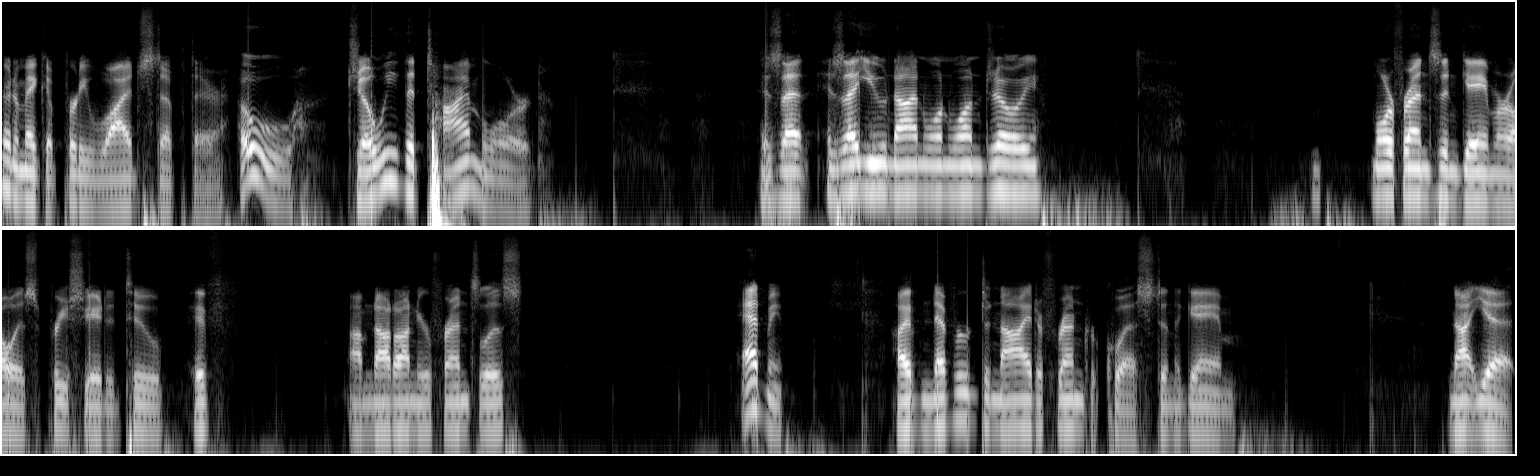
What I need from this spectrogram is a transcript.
going to make a pretty wide step there. Oh, Joey the Time Lord. Is that is that you 911 Joey? More friends in game are always appreciated too. If I'm not on your friends list, add me. I've never denied a friend request in the game. Not yet.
